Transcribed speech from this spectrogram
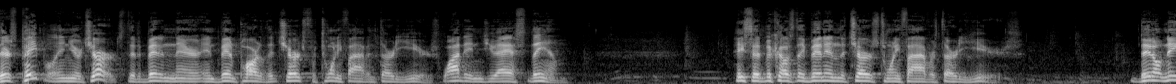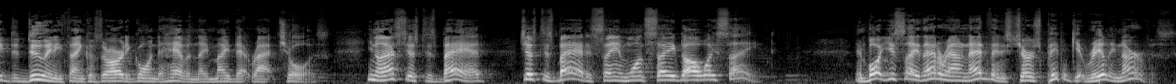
There's people in your church that have been in there and been part of the church for 25 and 30 years. Why didn't you ask them? He said, Because they've been in the church 25 or 30 years. They don't need to do anything because they're already going to heaven. They made that right choice. You know, that's just as bad, just as bad as saying once saved, always saved. And boy, you say that around an Adventist church, people get really nervous.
